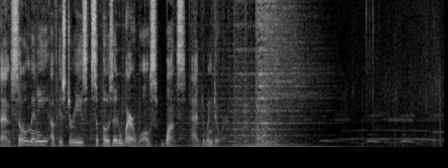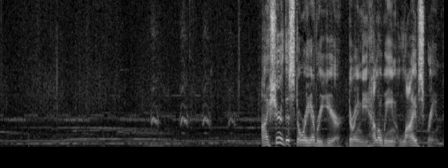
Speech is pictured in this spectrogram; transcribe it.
than so many of history's supposed werewolves once had to endure. I share this story every year during the Halloween live stream.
